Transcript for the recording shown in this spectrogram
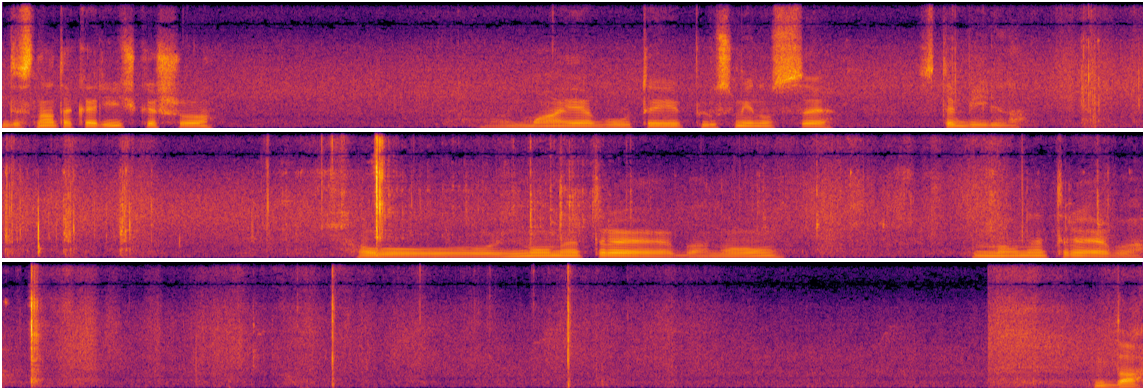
Десна така річка, що має бути плюс-мінус все стабільно. Ой, ну не треба, ну. Ну не треба. Да.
